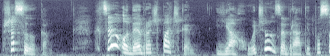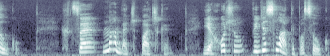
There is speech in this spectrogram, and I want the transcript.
пресилка. Хце одебрач пачки. Я хочу забрати посилку. Хце надач пачки. Я хочу відіслати посилку.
